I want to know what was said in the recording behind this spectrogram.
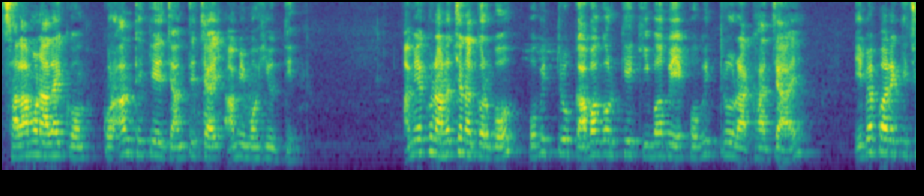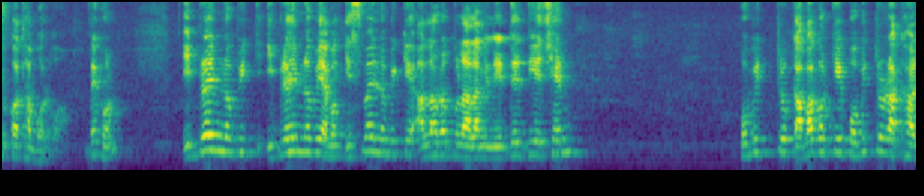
সালামুন আলাইকুম। কোরআন থেকে জানতে চাই আমি মহিউদ্দিন। আমি এখন আলোচনা করব পবিত্র কাবাগরকে কীভাবে পবিত্র রাখা যায়, এ ব্যাপারে কিছু কথা বলব। দেখুন ইব্রাহিম নবী ইব্রাহিম নবী এবং ইসমাইল নবীকে আল্লাহ রব্বুল আলমী নির্দেশ দিয়েছেন পবিত্র কাবাগরকে পবিত্র রাখার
